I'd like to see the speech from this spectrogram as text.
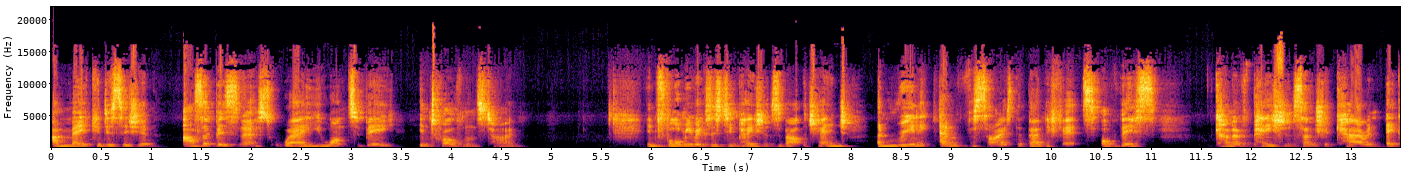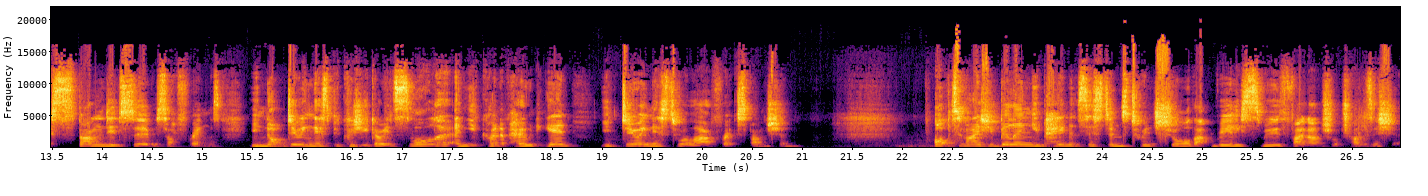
and make a decision as a business where you want to be in 12 months' time. Inform your existing patients about the change and really emphasize the benefits of this kind of patient centric care and expanded service offerings. You're not doing this because you're going smaller and you're kind of honing in. You're doing this to allow for expansion. Optimize your billing, your payment systems to ensure that really smooth financial transition.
